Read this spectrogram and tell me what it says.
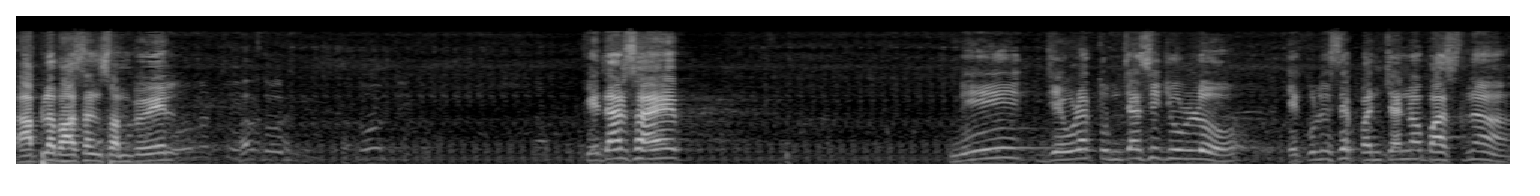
आपलं भाषण संपवेल. केदार साहेब मी जेवढा तुमच्याशी जुळलो एकोणीसशे पंच्याण्णव पासनं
